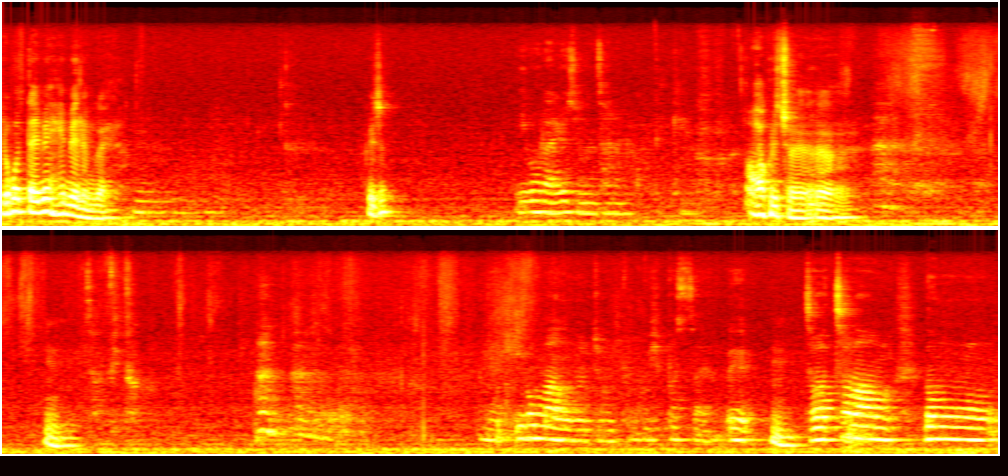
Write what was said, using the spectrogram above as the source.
요것 때문에 헤매는 거예요. 그죠? 이걸 알려주는 사람을 꼭 택해요. 아, 그렇죠. 예, 예. 음. 네, 이것만 오늘 좀 듣고 싶었어요. 네, 음. 저처럼 너무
